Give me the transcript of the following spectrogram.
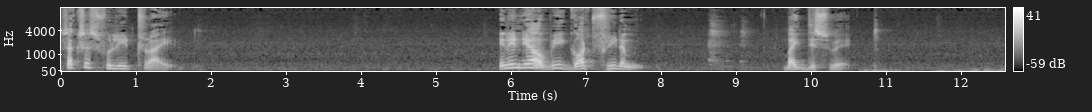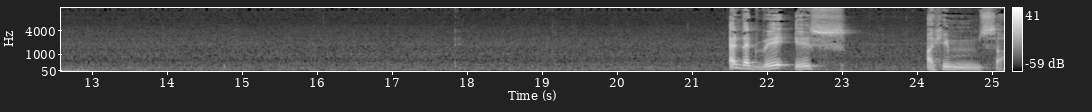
Successfully tried. In India, we got freedom by this way. And that way is ahimsa.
